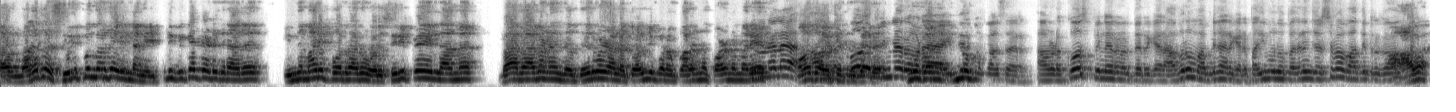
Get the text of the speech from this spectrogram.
அவர் முகத்துல சிரிப்புங்கிறதே இல்லைங்க. இப்படி விக்கெட் எடுக்கிறாரு இந்த மாதிரி போடுறாரு ஒரு சிரிப்பே இல்லாம இந்த திருவிழால தொலைஞ்சு போன குழந்தை குழந்தை மாதிரியே முகத்தை அவரோட வச்சிட்டு இருக்காரு. கோ ஸ்பின்னர் ஒருத்தர் இருக்காரு. அவரும் அப்படிதான் இருக்காரு. பதிமூணு பதினஞ்சு வருஷமா பாத்துட்டு இருக்கோம். அவர்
